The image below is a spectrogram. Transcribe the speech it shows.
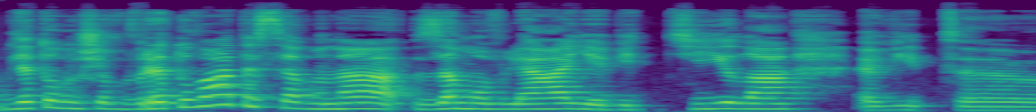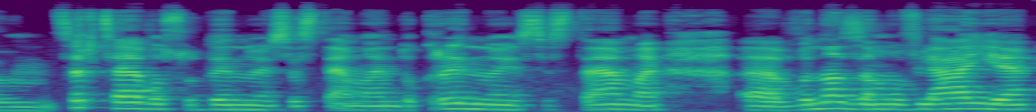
для того, щоб врятуватися, вона замовляє від тіла, від серцево-судинної системи, ендокринної системи, вона замовляє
